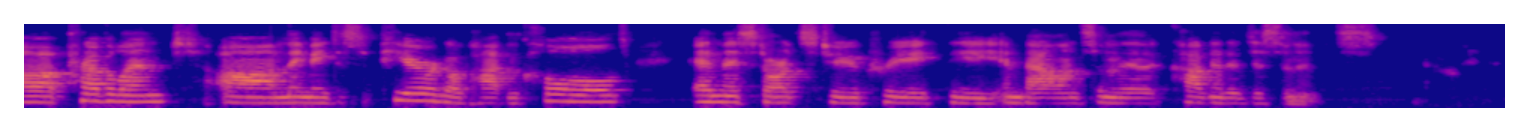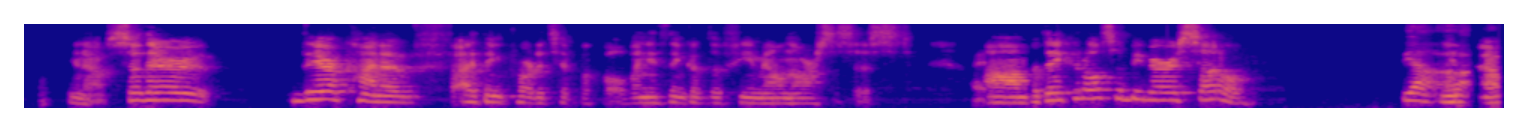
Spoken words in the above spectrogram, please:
uh, prevalent. Um, they may disappear, go hot and cold, and this starts to create the imbalance and the cognitive dissonance. You know, so they're they're kind of, I think, prototypical when you think of the female narcissist. Um, but they could also be very subtle. Yeah, you know?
